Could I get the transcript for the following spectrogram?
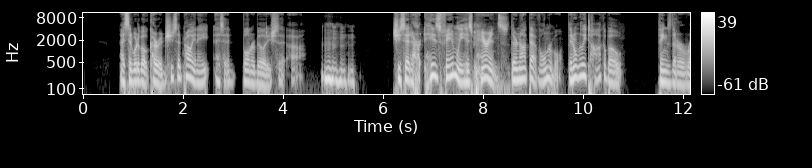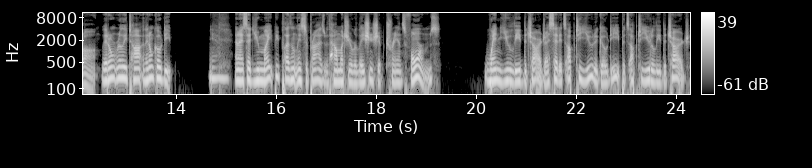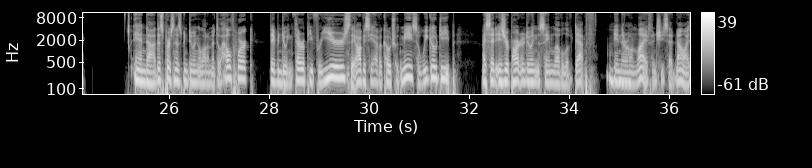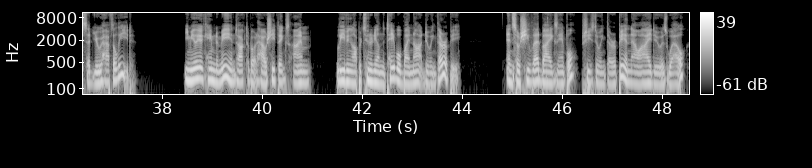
I said, What about courage? She said, Probably an eight. I said, Vulnerability. She said, Ah. she said, her, His family, his parents, they're not that vulnerable. They don't really talk about things that are wrong. They don't really talk, they don't go deep. Yeah. And I said, You might be pleasantly surprised with how much your relationship transforms when you lead the charge. I said, It's up to you to go deep, it's up to you to lead the charge. And uh, this person has been doing a lot of mental health work. They've been doing therapy for years. They obviously have a coach with me, so we go deep. I said, Is your partner doing the same level of depth mm-hmm. in their mm-hmm. own life? And she said, No. I said, You have to lead. Emilia came to me and talked about how she thinks I'm leaving opportunity on the table by not doing therapy. And so she led by example. She's doing therapy, and now I do as well.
